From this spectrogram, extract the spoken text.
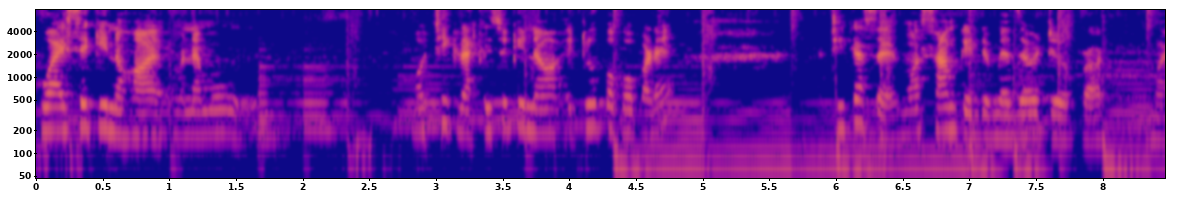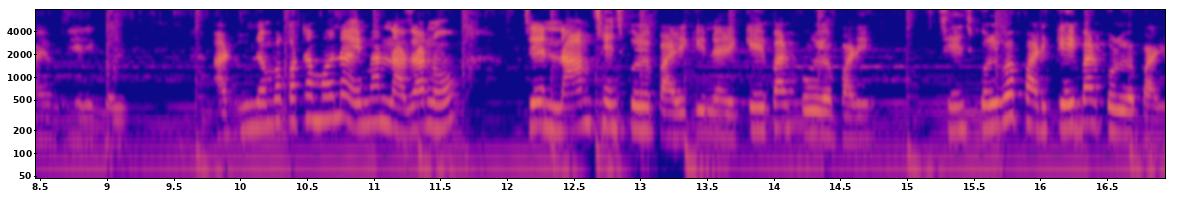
হোৱাইছে কি নহয় মানে মোৰ মই ঠিক ৰাখিছোঁ কি নহয় এইটোও ক'ব পাৰে। ঠিক আছে মই চাম কিন্তু মেজৰিটিৰ ওপৰত মই হেৰি কৰিম। আৰু দুই নম্বৰ কথা মই ন ইমান নাজানো যে নাম চেঞ্জ কৰিব পাৰি কি নোৱাৰি কেইবাৰ কৰিব পাৰি। চেঞ্জ কৰিব পাৰি কেইবাৰ কৰিব পাৰি।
